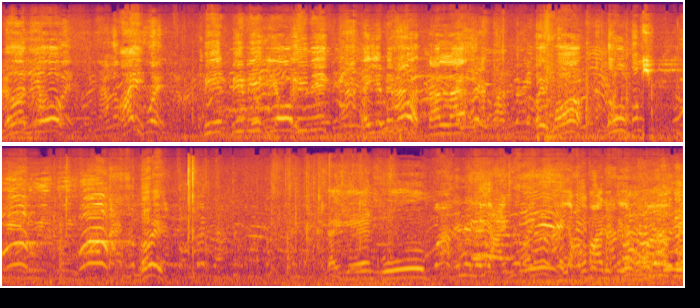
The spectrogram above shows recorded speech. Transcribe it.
เดินลิโอไปบีบบีบบีบลิโอบีบบีบไอ้ยังไม่พูดนั่นแหละเฮ้ยพอตุ้มเฮ้ยใจเย็นภูมิขยับเข้ามาดิขยับเข้ามาดิ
